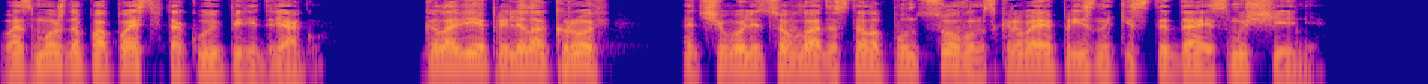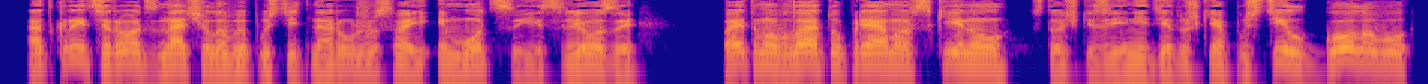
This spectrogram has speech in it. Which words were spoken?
возможно попасть в такую передрягу. В голове прилила кровь, отчего лицо Влада стало пунцовым, скрывая признаки стыда и смущения. Открыть рот значило выпустить наружу свои эмоции и слезы, поэтому Влад упрямо вскинул, с точки зрения дедушки опустил, голову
